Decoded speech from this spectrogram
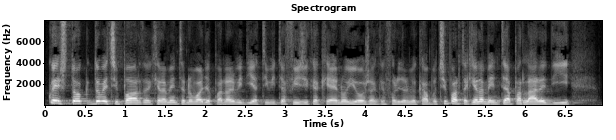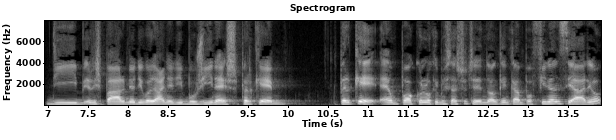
Questo dove ci porta? Chiaramente non voglio parlarvi di attività fisica che è noiosa anche fuori dal mio campo ci porta chiaramente a parlare di, di risparmio di guadagno di business perché perché è un po' quello che mi sta succedendo anche in campo finanziario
